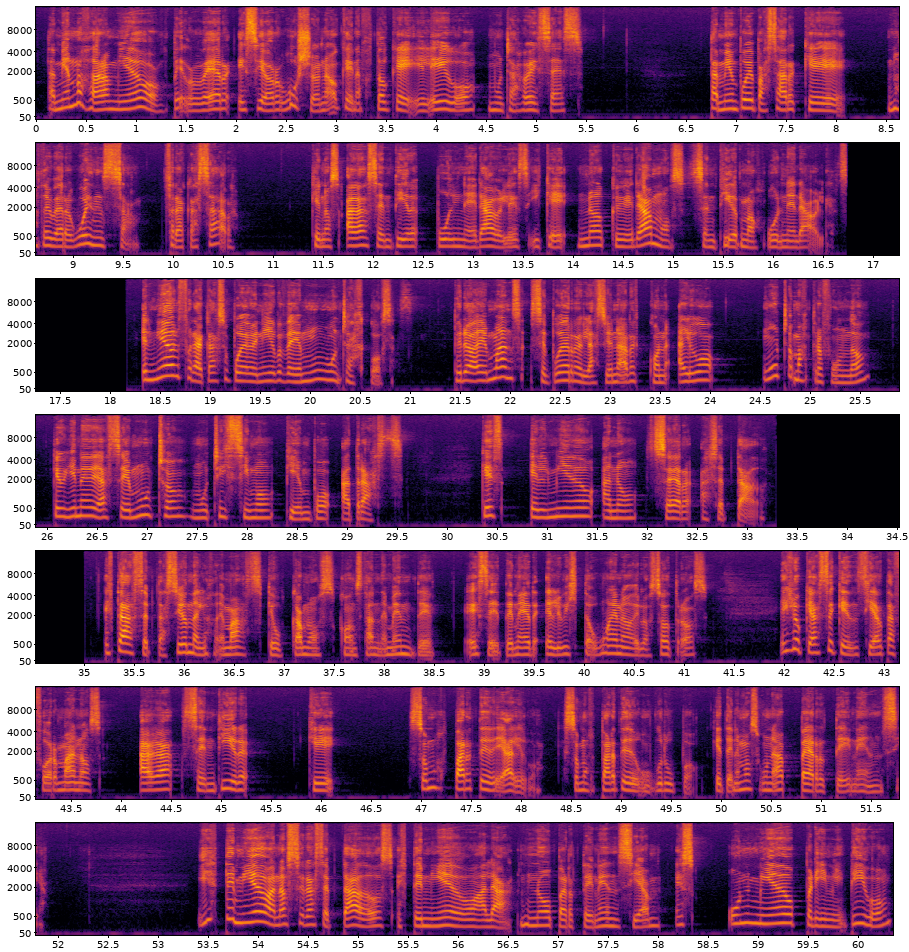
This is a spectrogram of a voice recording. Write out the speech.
También nos da miedo perder ese orgullo, ¿no? Que nos toque el ego muchas veces. También puede pasar que nos dé vergüenza fracasar que nos haga sentir vulnerables y que no queramos sentirnos vulnerables. El miedo al fracaso puede venir de muchas cosas, pero además se puede relacionar con algo mucho más profundo que viene de hace mucho, muchísimo tiempo atrás, que es el miedo a no ser aceptado. Esta aceptación de los demás que buscamos constantemente ese tener el visto bueno de los otros, es lo que hace que en cierta forma nos haga sentir que somos parte de algo, que somos parte de un grupo, que tenemos una pertenencia. Y este miedo a no ser aceptados, este miedo a la no pertenencia, es un miedo primitivo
